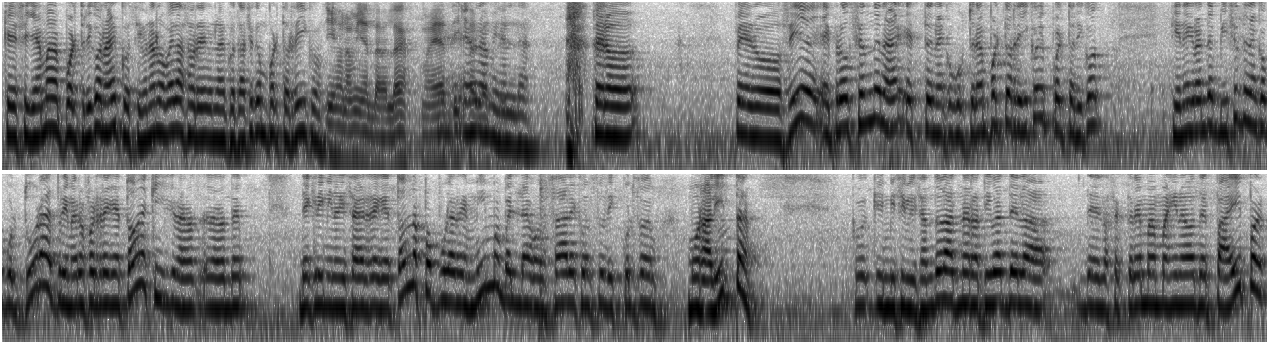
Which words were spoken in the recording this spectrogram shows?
que se llama Puerto Rico Narcos, y una novela sobre el narcotráfico en Puerto Rico. Y es una mierda, ¿verdad? Me habías dicho Es una mierda. Pero, pero sí, hay producción de este, narcocultura en Puerto Rico y Puerto Rico tiene grandes vicios de narcocultura. El primero fue el reggaetón, aquí trataron de, de criminalizar el reggaetón, los populares mismos, ¿verdad? González con su discurso moralista, invisibilizando las narrativas de, la, de los sectores más marginados del país por,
